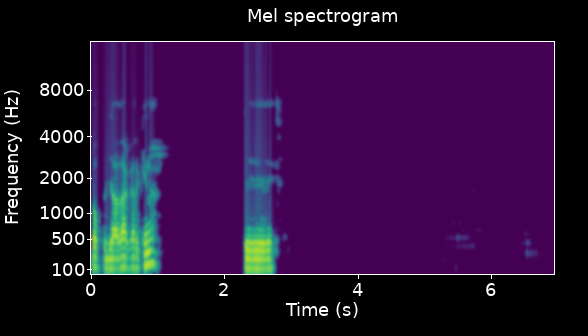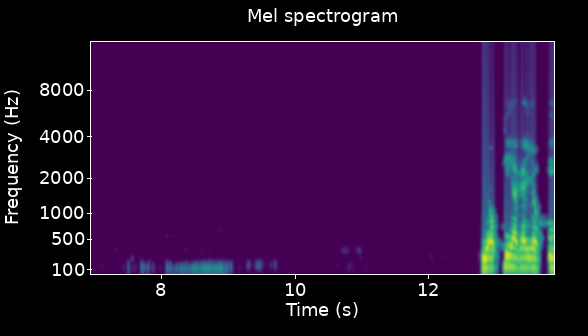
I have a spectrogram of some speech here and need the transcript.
धुप ज़्यादा करके ना योकी आ गया योकी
